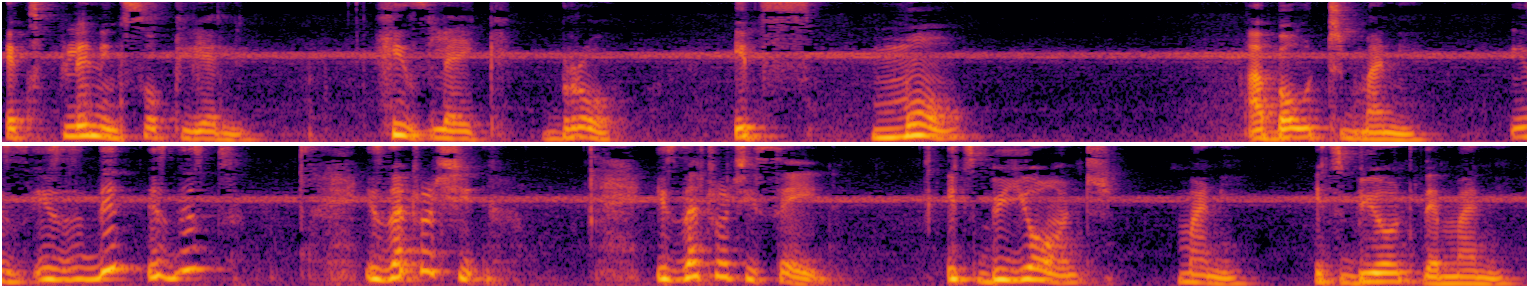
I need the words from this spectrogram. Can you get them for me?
explaining so clearly. He's like, bro, it's more about money. Is is this is this is that what she is that what he said? It's beyond money. It's beyond the money.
